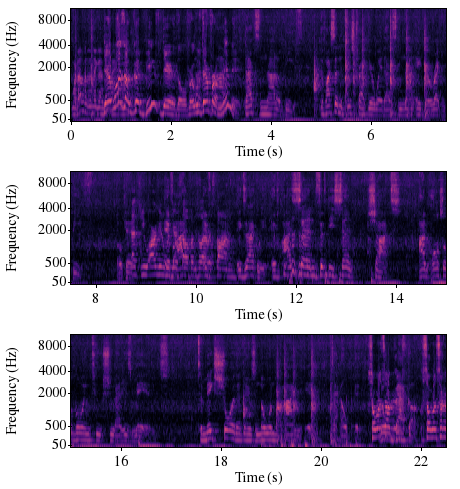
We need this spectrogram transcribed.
Whatever the nigga. There was a good beef there though. It was That's there for a not- minute. That's not a beef. If I send a diss track your way, that's not a direct beef. Okay. That's you arguing with If yourself until I if respond. exactly. If I send 50 Cent shots, I'm also going to shoot at his mans to make sure that there's no one behind him to help him. So we're no talking backup. So we're talking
